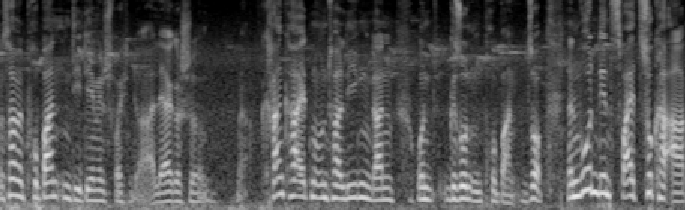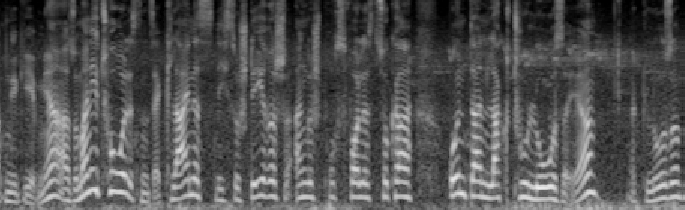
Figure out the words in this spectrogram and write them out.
Und zwar mit Probanden, die dementsprechend allergische ja, Krankheiten unterliegen dann und gesunden Probanden. So, dann wurden denen zwei Zuckerarten gegeben, ja. Also Mannitol ist ein sehr kleines, nicht so sterisch anspruchsvolles Zucker und dann Lactulose, ja. Lactulose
